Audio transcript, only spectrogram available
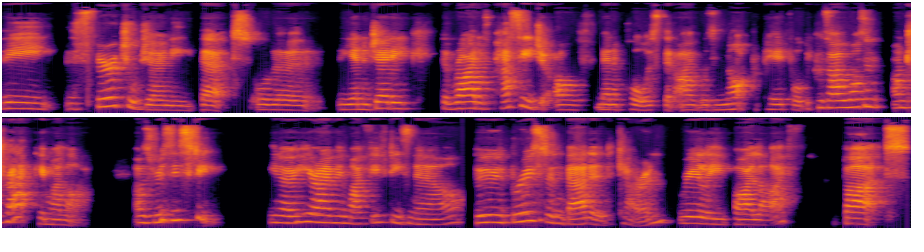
the the spiritual journey that or the the energetic the rite of passage of menopause that I was not prepared for because I wasn't on track in my life. I was resisting. You know, here I am in my 50s now, bruised and battered, Karen, really by life, but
